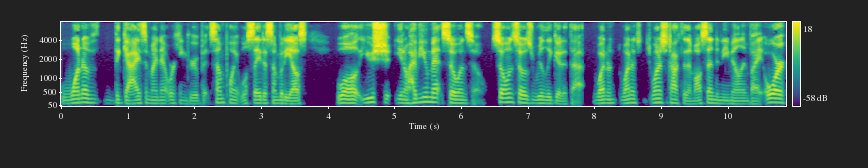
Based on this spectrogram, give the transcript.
one of the guys in my networking group at some point will say to somebody else, well, you should, you know, have you met so and so? So and so is really good at that. Why don't, why don't, why don't you talk to them? I'll send an email invite. Or,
